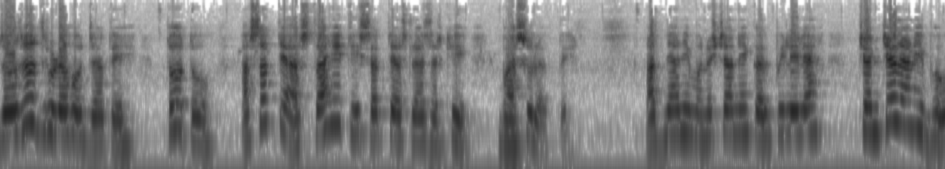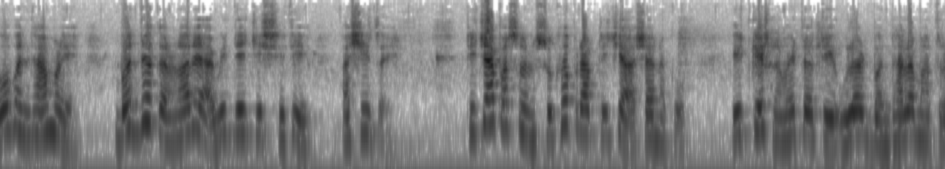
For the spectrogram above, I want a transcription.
जो जो दृढ होत जाते. तो तो असत्य असताही ती सत्य असल्यासारखी भासू लागते. अज्ञानी मनुष्याने कल्पिलेल्या चंचल आणि भवबंधामुळे बद्ध करणाऱ्या अविद्येची स्थिती अशीच आहे. तिच्यापासून सुखप्राप्तीची आशा नको. इतकेच नव्हे तर ती उलट बंधाला मात्र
